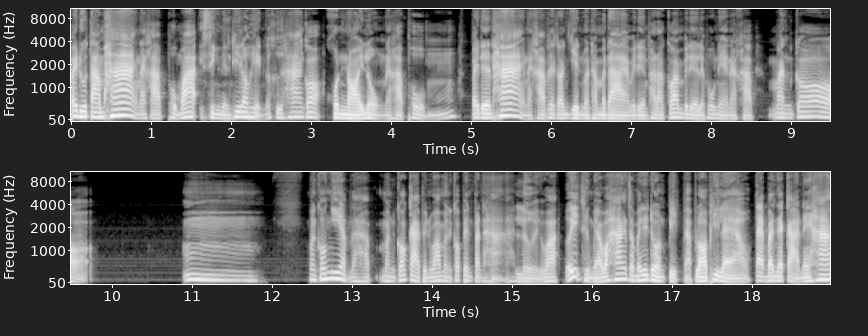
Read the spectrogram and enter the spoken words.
ไปดูตามห้างนะครับผมว่าสิ่งหนึ่งที่เราเห็นก็คือห้างก็คนน้อยลงนะครับผมไปเดินห้างนะครับในตอนเย็นวันธรรมดาไปเดินพารากอนไปเดินอะไรพวกเนี้ยนะครับ มันก็อืม มันก็เงียบนะครับ มันก็กลายเป็นว่ามันก็เป็นปัญหาเลยว่า เอ้ย ถึงแม้ว่าห้างจะไม่ได้โดนปิดแบบรอบที่แล้ว แต่บรรยากาศในห้าง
